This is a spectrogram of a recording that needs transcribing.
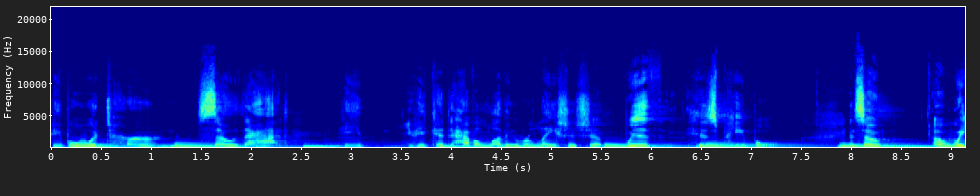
people would turn so that he, he could have a loving relationship with his people. And so uh, we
